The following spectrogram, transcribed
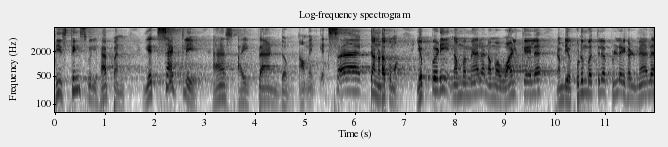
these things will happen exactly as I plan them ஆமீன் எக்ஸாக்டாக நடக்குமா? எப்படி நம்ம மேலே நம்ம வாழ்க்கையில் நம்முடைய குடும்பத்தில் பிள்ளைகள் மேலே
